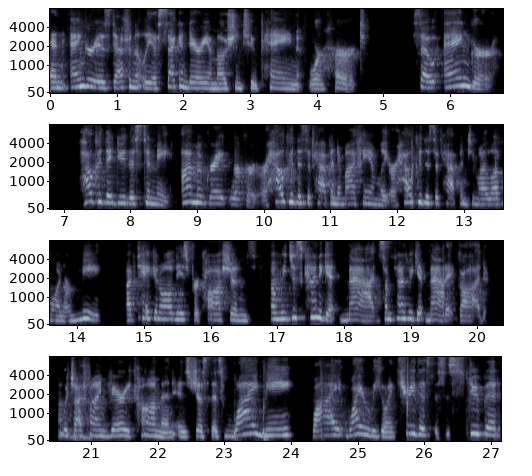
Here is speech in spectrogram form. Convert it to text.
And anger is definitely a secondary emotion to pain or hurt. So, anger, how could they do this to me? I'm a great worker. Or how could this have happened to my family? Or how could this have happened to my loved one or me? I've taken all these precautions. And we just kind of get mad. Sometimes we get mad at God, which I mm-hmm. find very common is just this why me? Why why are we going through this? This is stupid.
